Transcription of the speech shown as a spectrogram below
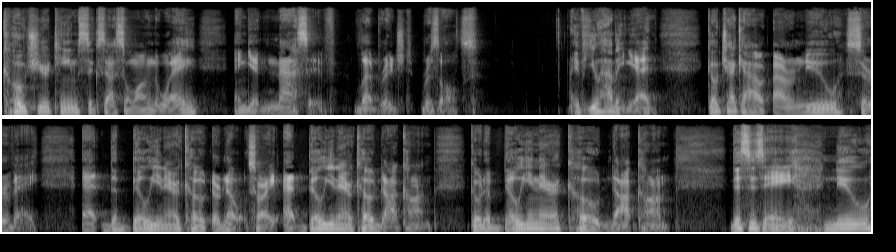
coach your team's success along the way, and get massive leveraged results. If you haven't yet, go check out our new survey at the billionaire code or no sorry at billionairecode.com go to billionairecode.com this is a new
